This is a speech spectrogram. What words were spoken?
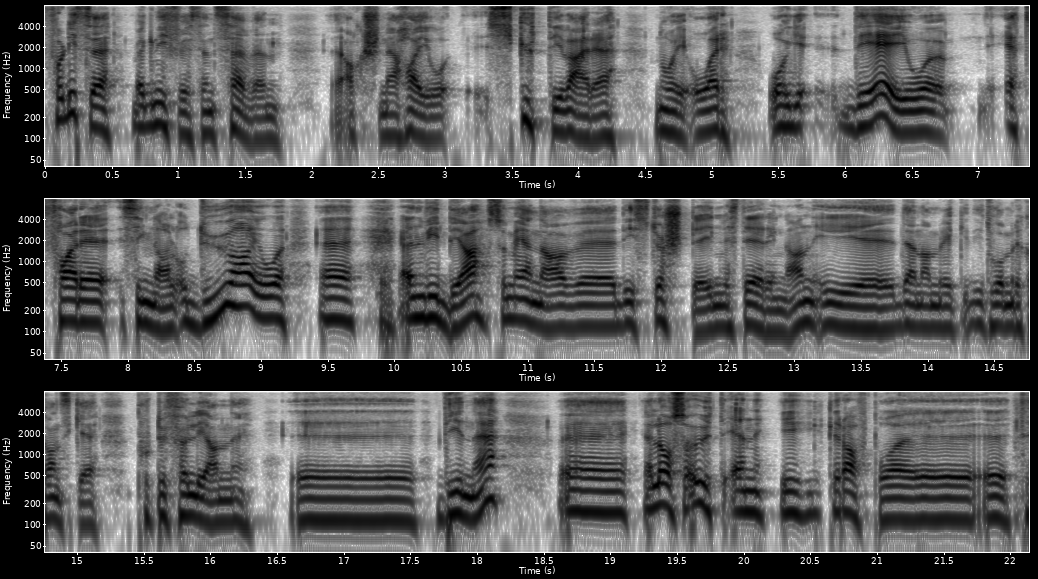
for disse Magnificent Seven-aksjene har jo skutt i været nå i år. Og det er jo et faresignal. Og du har jo eh, Nvidia som en av eh, de største investeringene i eh, de to amerikanske porteføljene eh, dine. Eh, jeg la også ut en graf på eh,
